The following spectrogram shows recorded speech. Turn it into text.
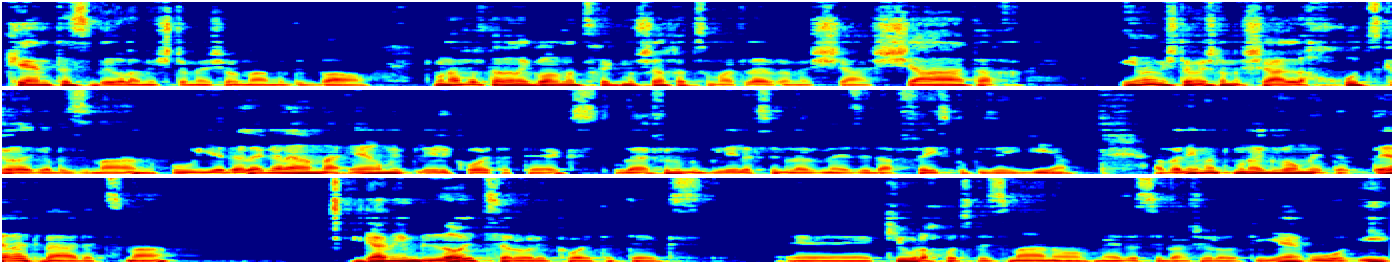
כן תסביר למשתמש על מה מדובר. תמונה של תרנגול מצחיק מושכת תשומת לב ומשעשעת, אך אם המשתמש למשל לחוץ כרגע בזמן, הוא ידלג עליה מהר מבלי לקרוא את הטקסט, אולי אפילו מבלי לשים לב מאיזה דף פייסבוק זה הגיע. אבל אם התמונה כבר מדברת בעד עצמה, גם אם לא יצא לו לקרוא את הטקסט, כי הוא לחוץ בזמן או מאיזה סיבה שלא תהיה, הוא או היא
